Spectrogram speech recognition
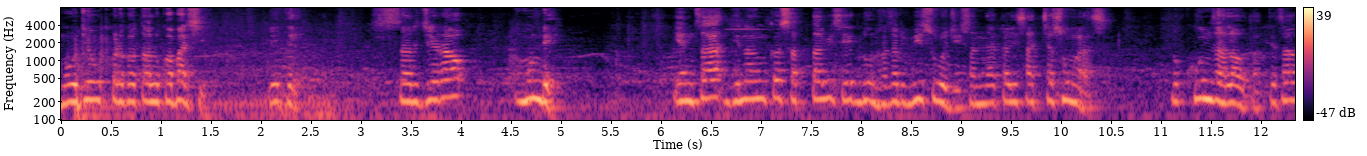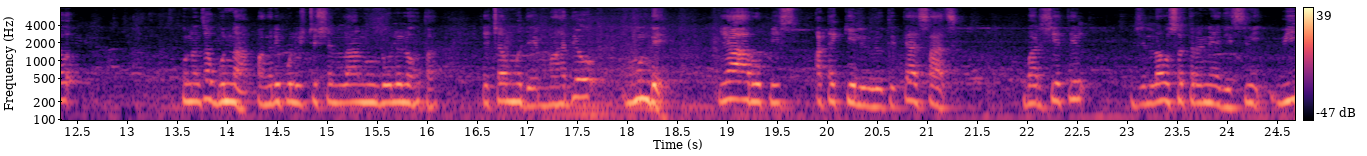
मौजे उपकडगाव तालुका बार्शी येथे सर्जेराव मुंडे यांचा दिनांक सत्तावीस एक दोन हजार वीस रोजी संध्याकाळी सातच्या सुमारास जो खून झाला होता. त्याचा खुनाचा गुन्हा पांगरी पोलीस स्टेशनला नोंदवलेला होता. त्याच्यामध्ये महादेव मुंडे या आरोपीस अटक केलेली होती. त्यासाच बार्शी येथील जिल्हा व सत्र न्यायाधीश श्री व्ही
